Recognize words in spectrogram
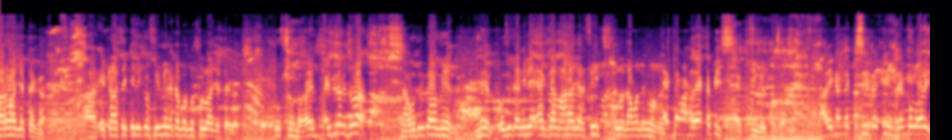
বারো হাজার টাকা। আর এটা আছে কেলিকো ফিমেল এটা পড়ব ষোলো হাজার টাকা। খুব সুন্দর। এই- দুটাকে জোড়া? না ও দুটাও মেল মেল ও দুটা নিলে একদম আট হাজার ফিক্স কোনো দামাদামি হবে না। একদম আট হাজার একটা পিস এক সিঙ্গেল পিস আর এখানে দেখতেছি এটা কি রেমবো লরি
